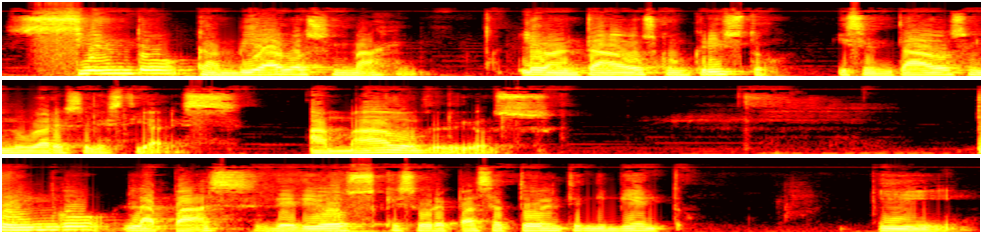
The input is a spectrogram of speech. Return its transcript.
Siendo cambiado a su imagen, levantados con Cristo y sentados en lugares celestiales, amados de Dios. Tengo la paz de Dios que sobrepasa todo entendimiento y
